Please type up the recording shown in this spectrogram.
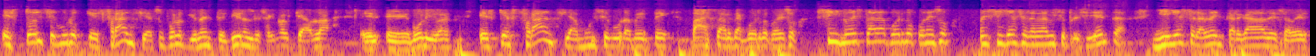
estoy seguro que Francia, eso fue lo que yo no entendí en el desayuno al que habla eh, Bolívar, es que Francia muy seguramente va a estar de acuerdo con eso. Si no está de acuerdo con eso, pues ella será la vicepresidenta y ella será la encargada de saber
